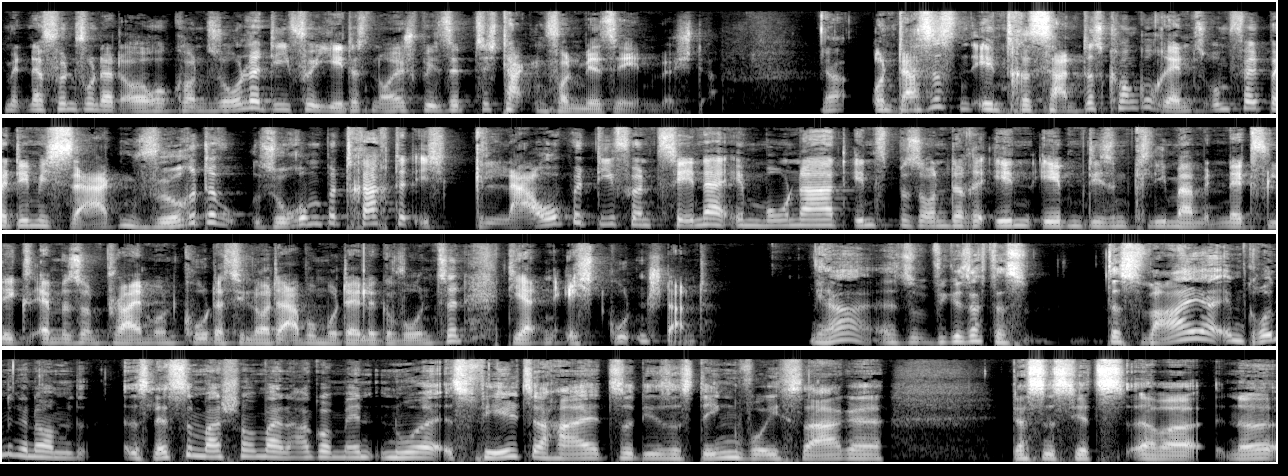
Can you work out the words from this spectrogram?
mit einer 500 Euro Konsole, die für jedes neue Spiel 70 Tacken von mir sehen möchte. Ja. Und das ist ein interessantes Konkurrenzumfeld, bei dem ich sagen würde, so rum betrachtet, ich glaube, die für einen Zehner im Monat, insbesondere in eben diesem Klima mit Netflix, Amazon Prime und Co., dass die Leute Abo-Modelle gewohnt sind, die hatten echt guten Stand. Ja, also wie gesagt, das, das war ja im Grunde genommen das letzte Mal schon mein Argument, nur es fehlte halt so dieses Ding, wo ich sage, das ist jetzt aber, ne,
